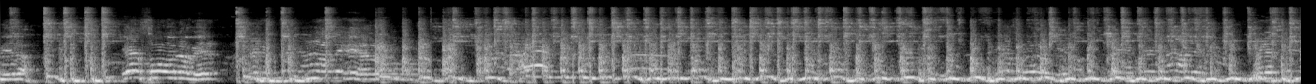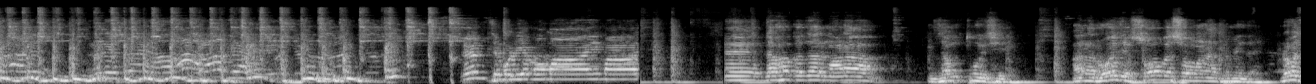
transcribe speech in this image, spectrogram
સૂરવીર એ મોમાઈ દહક હજાર માણા જમતું છે. અને રોજ સો બસો માણા જમી જાય રોજ?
